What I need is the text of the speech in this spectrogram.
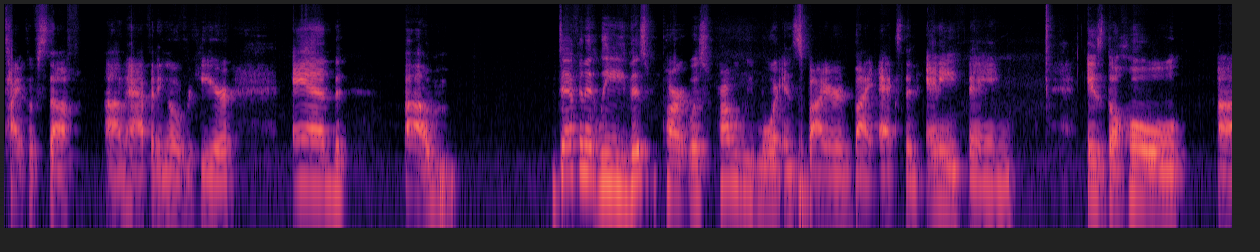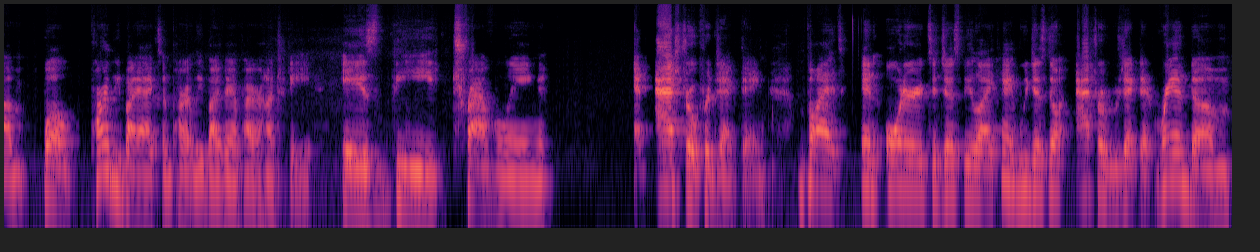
type of stuff um, happening over here, and um, definitely this part was probably more inspired by X than anything. Is the whole um, well, partly by X and partly by Vampire Hunter D, is the traveling and astro projecting. But in order to just be like, hey, we just don't astro project at random,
